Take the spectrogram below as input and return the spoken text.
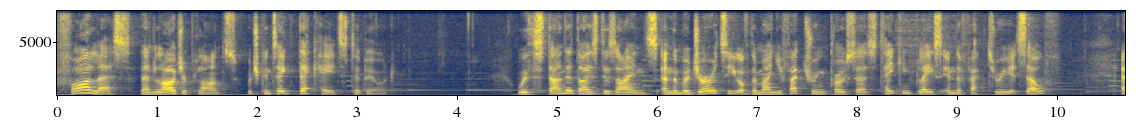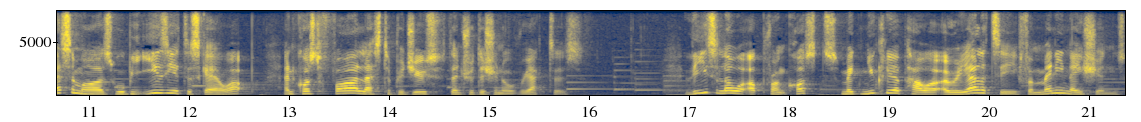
far less than larger plants which can take decades to build. With standardized designs and the majority of the manufacturing process taking place in the factory itself, SMRs will be easier to scale up and cost far less to produce than traditional reactors. These lower upfront costs make nuclear power a reality for many nations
